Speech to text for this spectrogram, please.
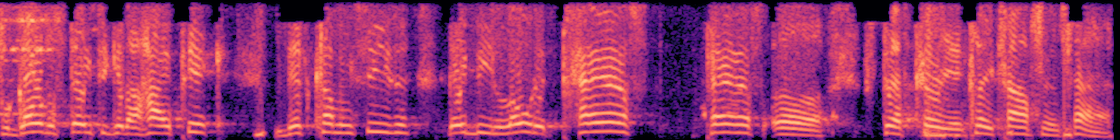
for Golden State to get a high pick this coming season, they'd be loaded past past uh Steph Curry and Klay Thompson's time.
